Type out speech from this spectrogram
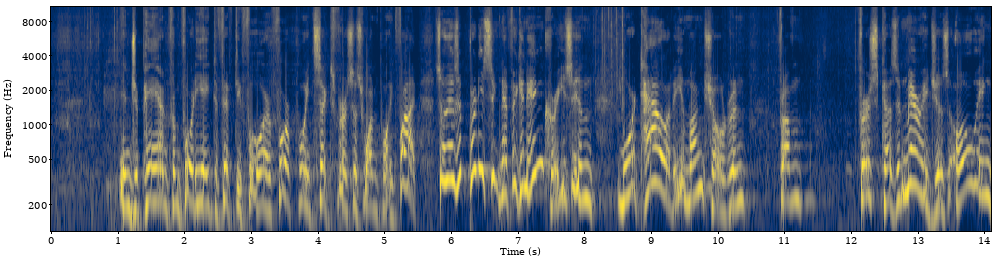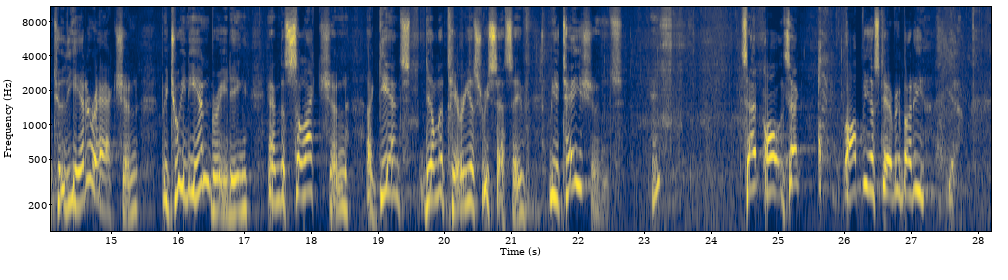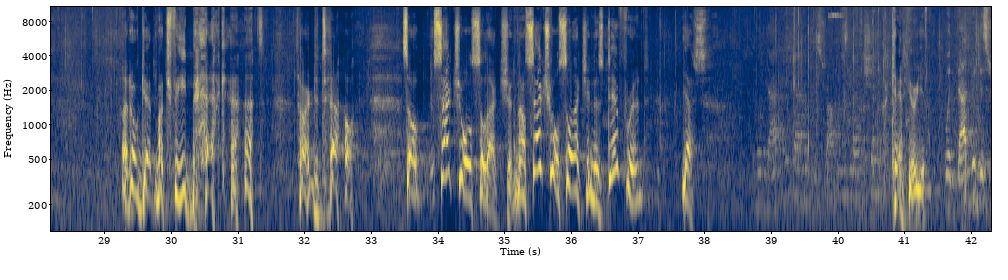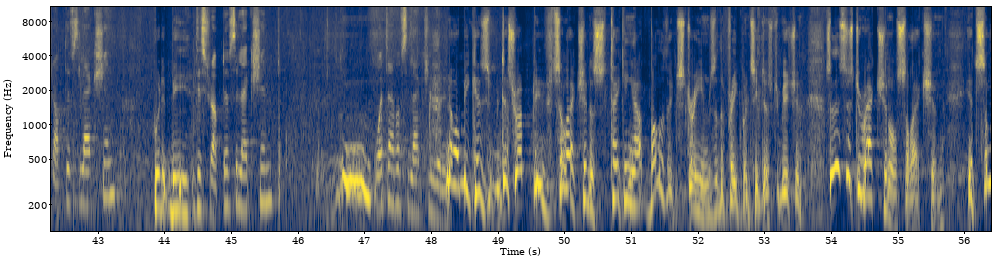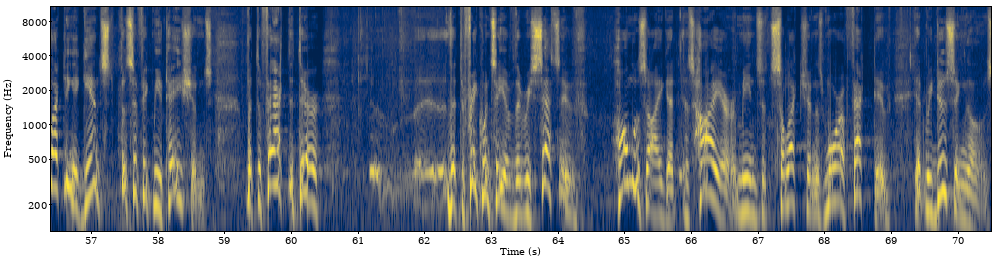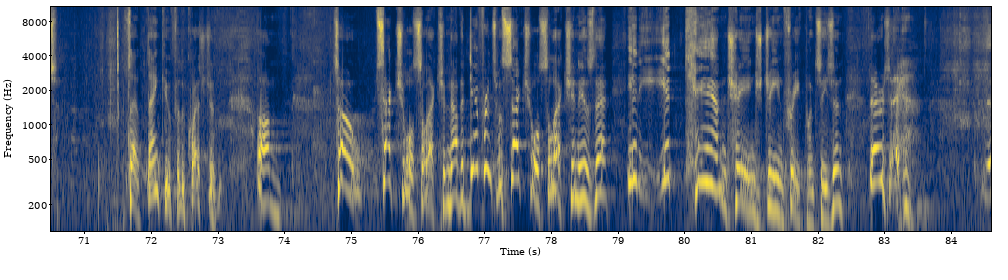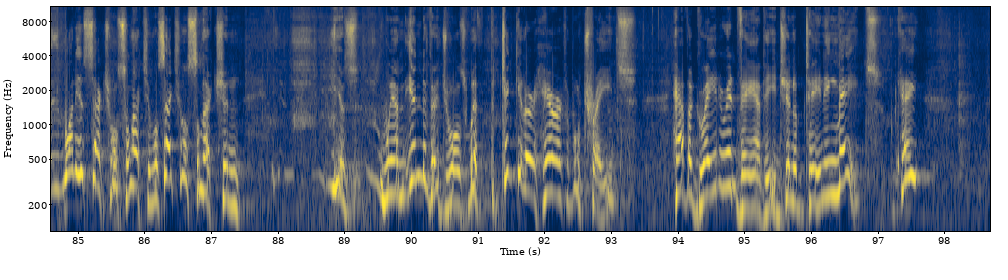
in Japan from 48 to 54, 4.6 versus 1.5. So there's a pretty significant increase in mortality among children from first cousin marriages owing to the interaction between inbreeding and the selection against deleterious recessive mutations. Okay? Is that all, is that obvious to everybody? Yeah. I don't get much feedback. it's hard to tell. So sexual selection. Now sexual selection is different. Yes? Would that be kind of disruptive selection? I can't hear you. Would that be disruptive selection? Would it be? Disruptive selection? What type of selection would it be? No, because disruptive selection is taking out both extremes of the frequency distribution. So this is directional selection. It's selecting against specific mutations. But the fact that they're, that the frequency of the recessive homozygote is higher means that selection is more effective at reducing those. So thank you for the question. Um, so sexual selection. Now the difference with sexual selection is that it, it can change gene frequencies. And there's, what is sexual selection? Well, sexual selection is when individuals with particular heritable traits have a greater advantage in obtaining mates, okay?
